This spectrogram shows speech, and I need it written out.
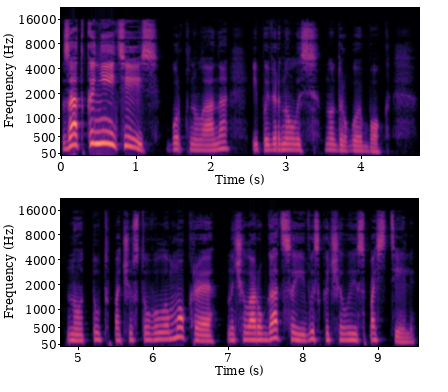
«Заткнитесь!» — буркнула она и повернулась на другой бок. Но тут почувствовала мокрое, начала ругаться и выскочила из постели.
